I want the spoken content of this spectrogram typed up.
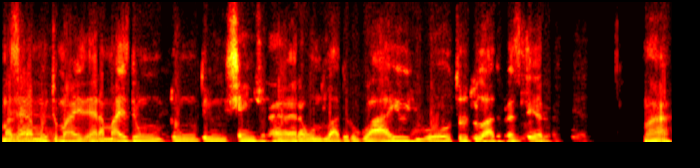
Mas era É. muito mais, era mais de um, de um, de um incêndio, né? Era um do lado uruguaio e o outro do lado brasileiro. Né?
